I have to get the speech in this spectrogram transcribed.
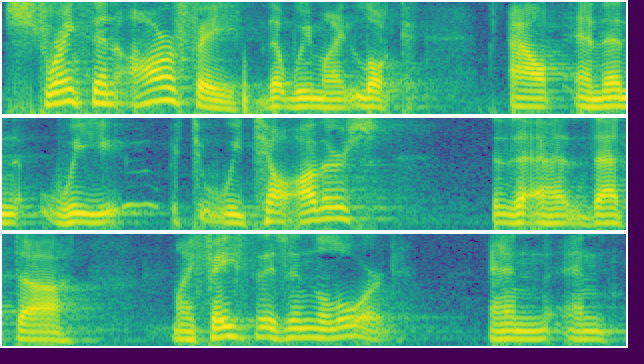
strengthen our faith that we might look out and then we we tell others that, that uh, my faith is in the Lord and and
